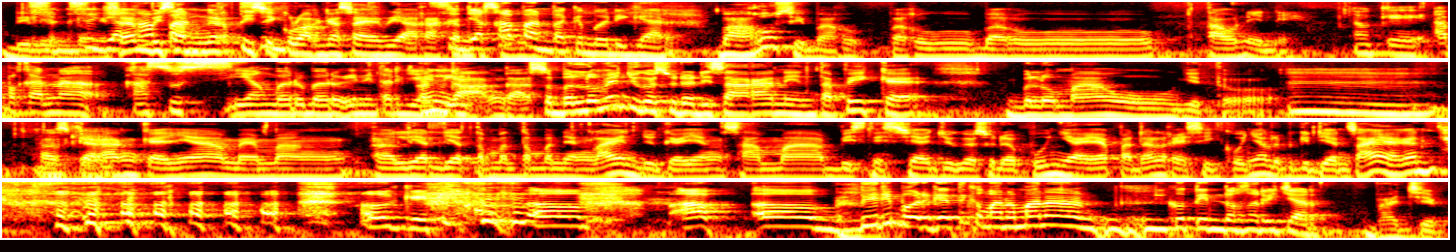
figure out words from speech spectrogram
dilindungi. sejak Saya bisa kapan? mengerti sih Se- keluarga saya diarahkan. Sejak kapan pakai bodyguard? Baru sih baru baru baru tahun ini. Oke, apa karena kasus yang baru-baru ini terjadi? Enggak enggak. Sebelumnya juga sudah disaranin tapi kayak belum mau gitu. Hmm, Kalau sekarang kayaknya memang eh, lihat-lihat teman-teman yang lain juga yang sama bisnisnya juga sudah punya ya, padahal resikonya lebih gedean saya kan. Oke, Um, ap- um, jadi bodyguard ke mana-mana ngikutin Dr. Richard? Wajib.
